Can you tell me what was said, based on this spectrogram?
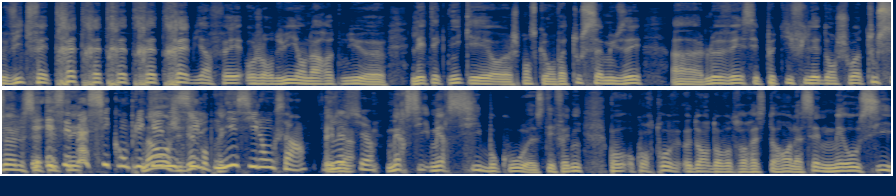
vite fait, très, très, très, très, très bien fait. Aujourd'hui, on a retenu euh, les techniques et euh, je pense qu'on va tous s'amuser à lever ces petits filets d'anchois tout seul cet Et, et c'est pas si compliqué Non, ni, si, compris. ni si long que ça, hein, je Eh vous bien, assure. Merci, merci beaucoup euh, Stéphanie, qu'on retrouve dans, dans votre restaurant à la Seine, mais aussi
